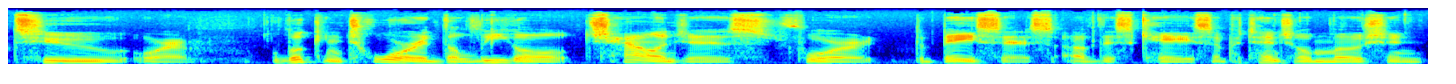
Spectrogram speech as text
to or looking toward the legal challenges for the basis of this case, a potential motion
